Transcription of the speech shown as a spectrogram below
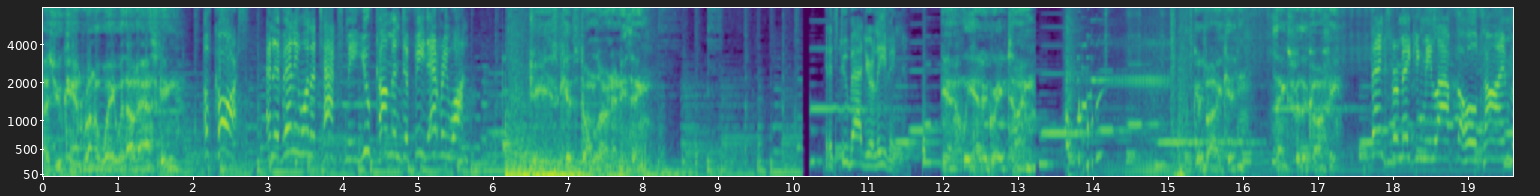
Realize you can't run away without asking? Of course. And if anyone attacks me, you come and defeat everyone. Geez, kids don't learn anything. It's too bad you're leaving. Yeah, we had a great time. Goodbye, kitten. Thanks for the coffee. Thanks for making me laugh the whole time.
